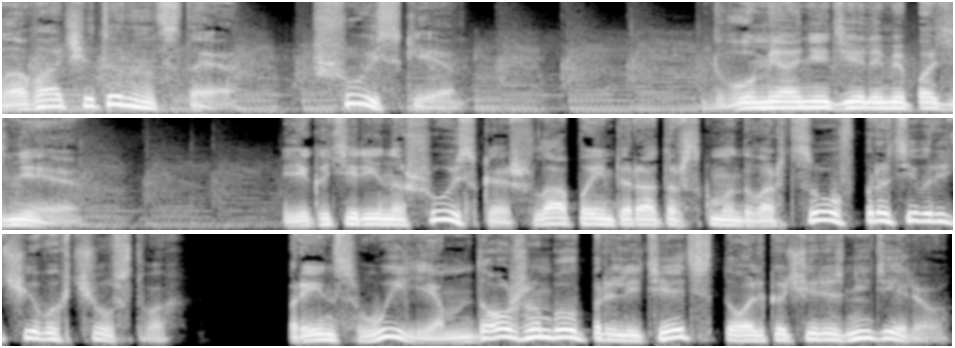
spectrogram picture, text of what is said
Глава 14. Шуйские. Двумя неделями позднее. Екатерина Шуйская шла по императорскому дворцу в противоречивых чувствах. Принц Уильям должен был прилететь только через неделю,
